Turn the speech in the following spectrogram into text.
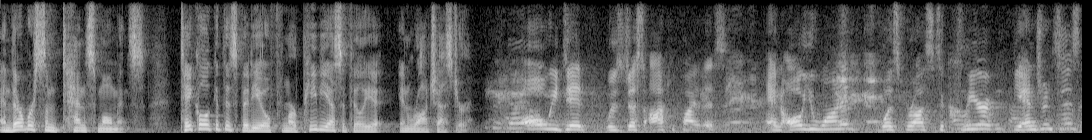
And there were some tense moments. Take a look at this video from our PBS affiliate in Rochester. all we did was just occupy this. And all you wanted was for us to clear the entrances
